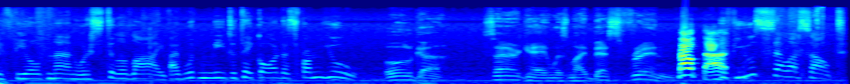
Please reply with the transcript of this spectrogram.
If the old man were still alive, I wouldn't need to take orders from you. Olga, Sergei was my best friend. About that. If you sell us out,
